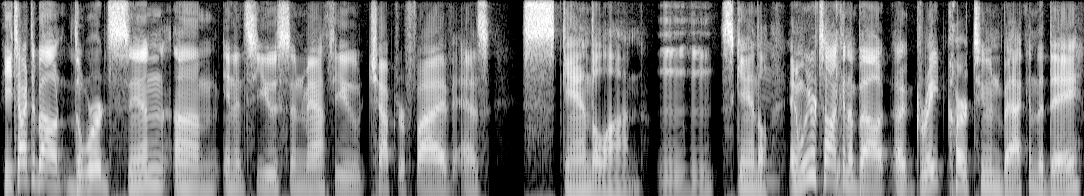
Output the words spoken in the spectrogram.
He talked about the word sin um, in its use in Matthew chapter 5 as scandalon. Mm-hmm. Scandal. And we were talking about a great cartoon back in the day,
